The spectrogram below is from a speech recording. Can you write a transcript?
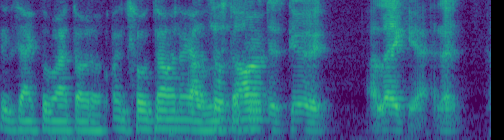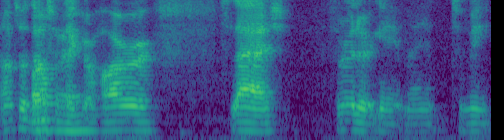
exactly what I thought of. Until Dawn, I got a Until list Dawn of it. is good. I like it. I like, Until Oh, Dawn was sorry. like a horror slash thriller game, man. To me,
